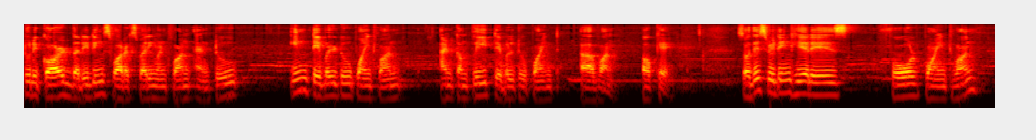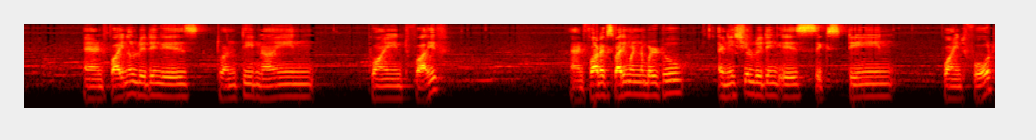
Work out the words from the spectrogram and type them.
to record the readings for experiment 1 and 2 in table 2.1 and complete table 2.1 okay? So this reading here is 4.1 and final reading is 29.5 and for experiment number 2 initial reading is 16.4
